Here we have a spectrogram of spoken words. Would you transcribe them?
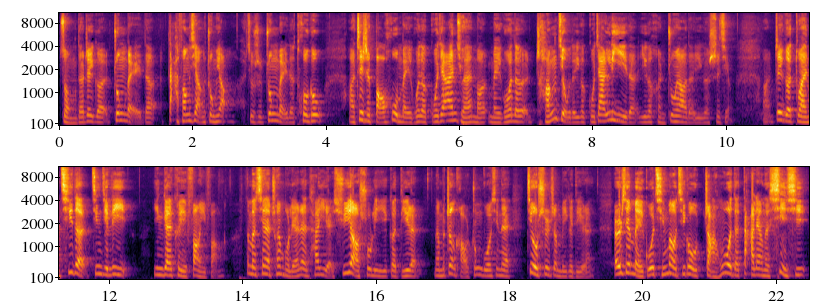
总的这个中美的大方向重要，就是中美的脱钩啊，这是保护美国的国家安全、美美国的长久的一个国家利益的一个很重要的一个事情啊，这个短期的经济利益。应该可以放一放。那么现在川普连任，他也需要树立一个敌人。那么正好中国现在就是这么一个敌人，而且美国情报机构掌握的大量的信息，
